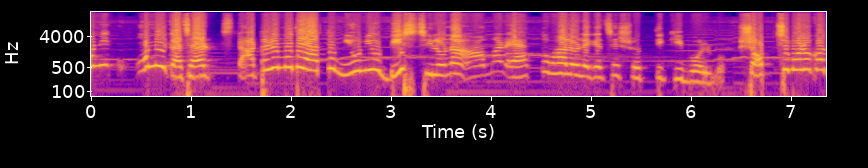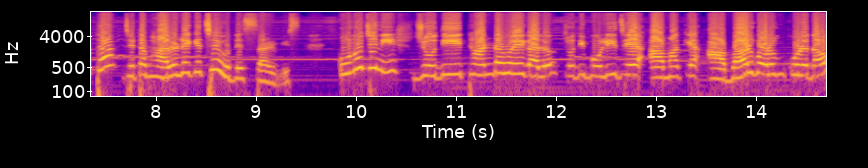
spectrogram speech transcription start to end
অনেক অনেক আছে। আর স্টার্টারের মধ্যে এত নিউ নিউ ডিশ ছিল না, আমার এত ভালো লেগেছে, সত্যি কি বলব? সবচেয়ে বড় কথা, যেটা ভালো লেগেছে ওদের সার্ভিস কোনো জিনিস যদি ঠান্ডা হয়ে গেল, যদি বলি যে আমাকে আবার গরম করে দাও,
